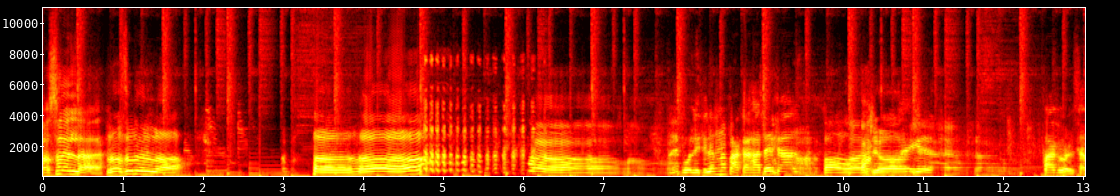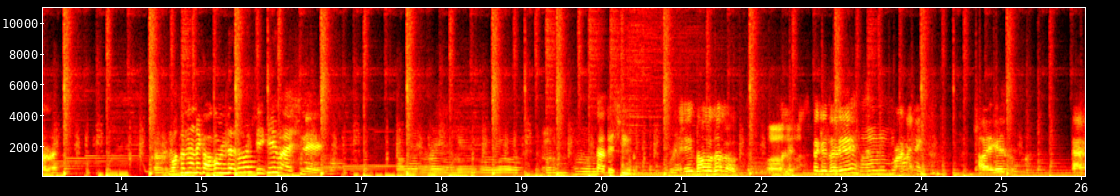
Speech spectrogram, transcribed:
রাসূলুল্লাহ। রাসূলুল্লাহ। আমি বলেছিলাম না পাকা হাতের কাজ। পাগল সবাই মতন মানে কখন ঠিকই পাইস নে এই ধরো ধরো। থেকে ধরে। হয়ে গেছে হ্যাঁ।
